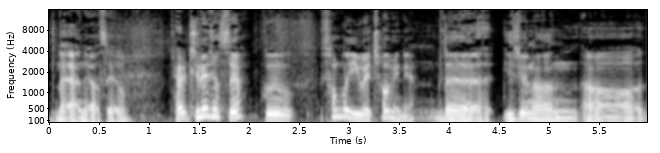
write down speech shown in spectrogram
네, 안녕하세요. 잘 지내셨어요? 그 선거 이후에 처음이네요. 네, 이제는 어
